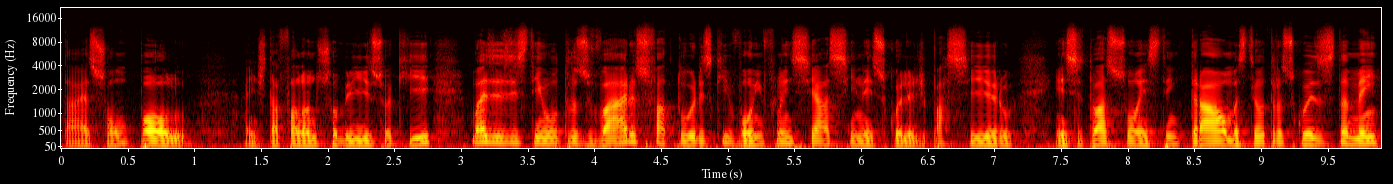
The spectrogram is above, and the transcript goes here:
tá? É só um polo. A gente está falando sobre isso aqui, mas existem outros vários fatores que vão influenciar assim na escolha de parceiro, em situações, tem traumas, tem outras coisas também,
